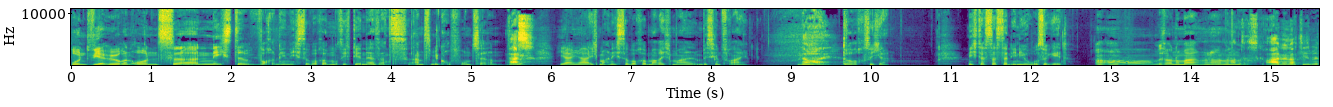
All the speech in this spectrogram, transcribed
und wir hören uns äh, nächste Woche. Nee, nächste Woche muss ich dir einen Ersatz ans Mikrofon zerren. Was? Ja, ja, ich mache nächste Woche mache ich mal ein bisschen frei. Nein. Doch, sicher. Nicht, dass das dann in die Hose geht. Oh, müssen wir nochmal. Das gerade nach diesem.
